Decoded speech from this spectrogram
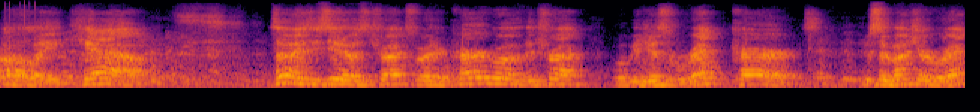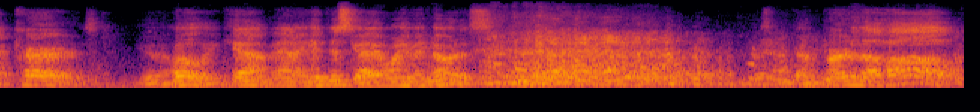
Holy cow. Sometimes you see those trucks where the cargo of the truck will be just wrecked cars. Just a bunch of wrecked cars. You go, holy cow, man, I hit this guy, I won't even notice. It's become part of the haul.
